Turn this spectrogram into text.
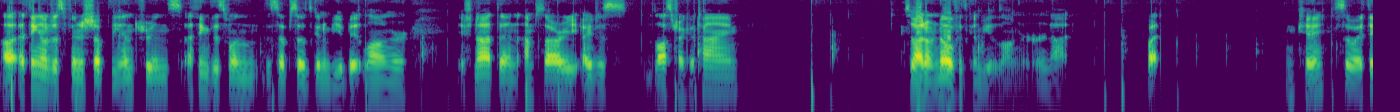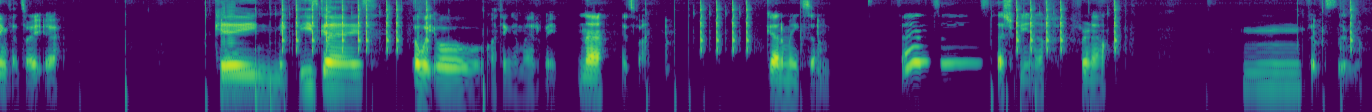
Uh, I think I'll just finish up the entrance. I think this one, this episode's gonna be a bit longer. If not, then I'm sorry. I just lost track of time. So I don't know if it's gonna be longer or not. But okay, so I think that's right. Yeah. Okay, make these guys. Oh wait, oh, I think I might have made. Nah, it's fine. Gotta make some fences. That should be enough for now. Mm, fence, there we go.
